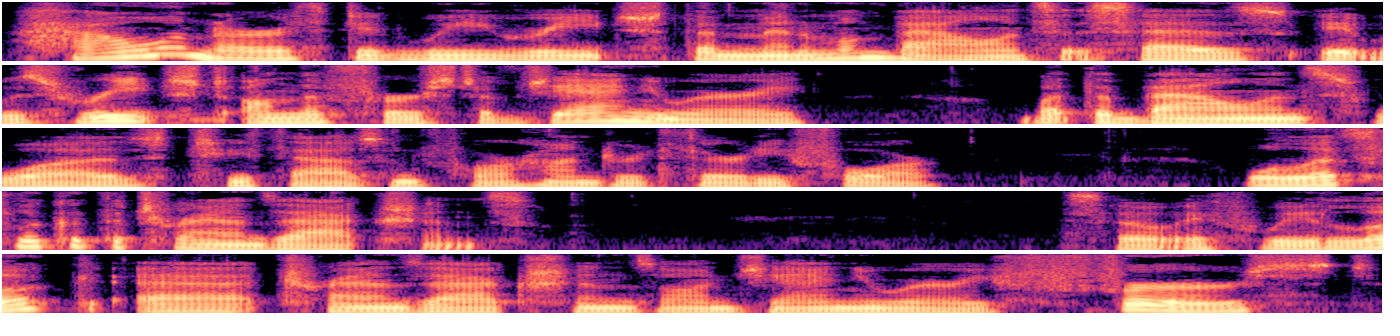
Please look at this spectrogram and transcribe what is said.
how on earth did we reach the minimum balance? It says it was reached on the 1st of January, but the balance was 2,434. Well, let's look at the transactions. So if we look at transactions on January 1st,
